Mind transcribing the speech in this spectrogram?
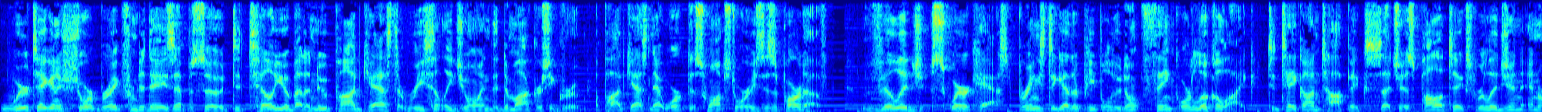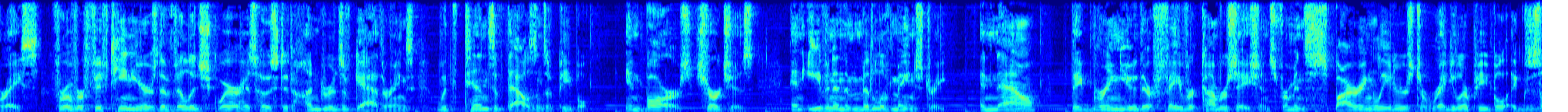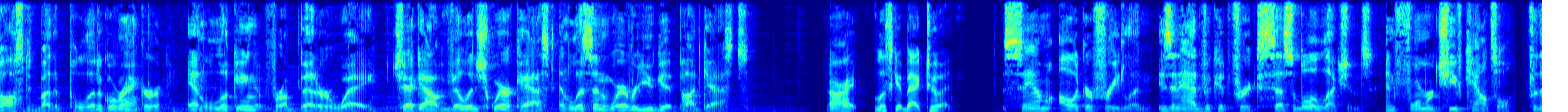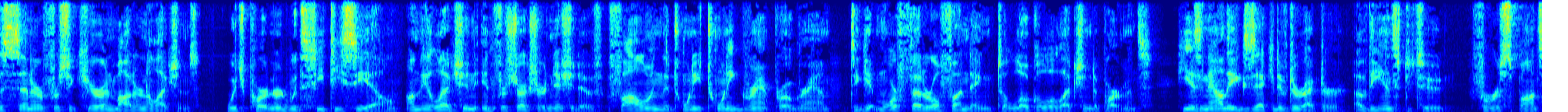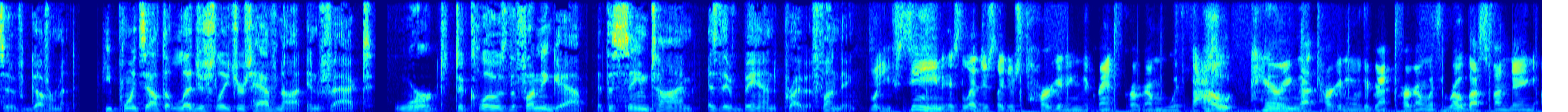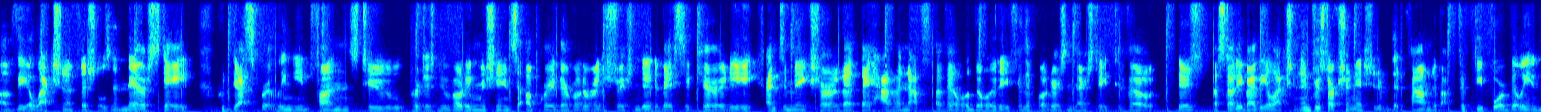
We're taking a short break from today's episode to tell you about a new podcast that recently joined the Democracy Group, a podcast network that Swamp Stories is a part of. Village Squarecast brings together people who don't think or look alike to take on topics such as politics, religion, and race. For over 15 years, the Village Square has hosted hundreds of gatherings with tens of thousands of people in bars, churches, and even in the middle of Main Street. And now, they bring you their favorite conversations from inspiring leaders to regular people exhausted by the political rancor and looking for a better way. Check out Village Squarecast and listen wherever you get podcasts. All right, let's get back to it. Sam Oliker Friedland is an advocate for accessible elections and former chief counsel for the Center for Secure and Modern Elections which partnered with CTCL on the Election Infrastructure Initiative following the 2020 grant program to get more federal funding to local election departments. He is now the executive director of the Institute for Responsive Government. He points out that legislatures have not, in fact, worked to close the funding gap at the same time as they've banned private funding. What you've seen is legislators targeting the grant program without pairing that targeting of the grant program with robust funding of the election officials in their state who desperately need funds to purchase new voting machines, to upgrade their voter registration database security, and to make sure that they have enough availability for the voters in their state to vote. There's a study by the Election Infrastructure Initiative that found about $54 billion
